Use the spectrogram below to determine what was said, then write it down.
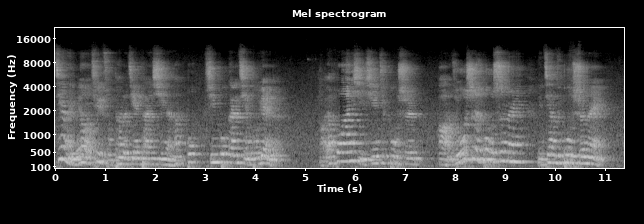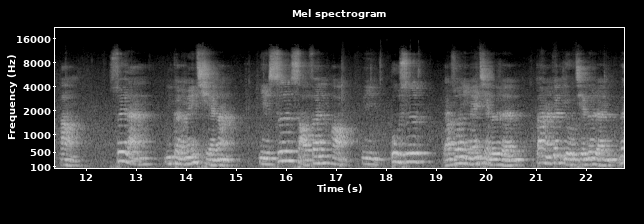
这样也没有去除他的坚贪心啊，他不心不甘情不愿的，啊，要欢喜心去布施，啊，如是布施呢，你这样就布施呢，啊，虽然你可能没钱呐，你施少分哈，你布施，比方说你没钱的人，当然跟有钱的人那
